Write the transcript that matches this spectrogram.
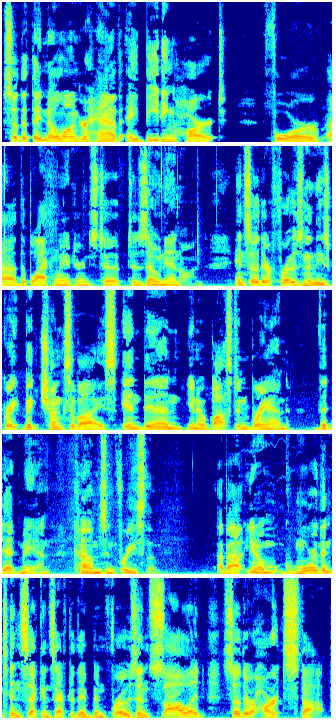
so that they no longer have a beating heart for uh, the Black Lanterns to, to zone in on. And so they're frozen in these great big chunks of ice, and then, you know, Boston Brand, the dead man, comes and frees them. About you know m- more than 10 seconds after they've been frozen solid so their hearts stop.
